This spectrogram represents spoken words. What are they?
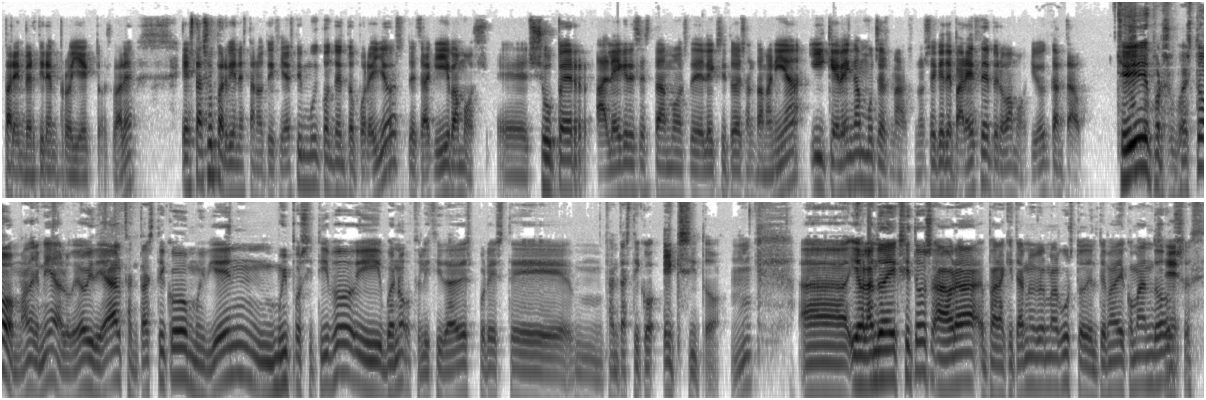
para invertir en proyectos, ¿vale? Está súper bien esta noticia, estoy muy contento por ellos. Desde aquí, vamos, eh, súper alegres estamos del éxito de Santa Manía y que vengan muchas más. No sé qué te parece, pero vamos, yo encantado. Sí, por supuesto, madre mía, lo veo ideal, fantástico, muy bien, muy positivo y bueno, felicidades por este mm, fantástico éxito. Ah, y hablando de éxitos, ahora para quitarnos el mal gusto del tema de comandos,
